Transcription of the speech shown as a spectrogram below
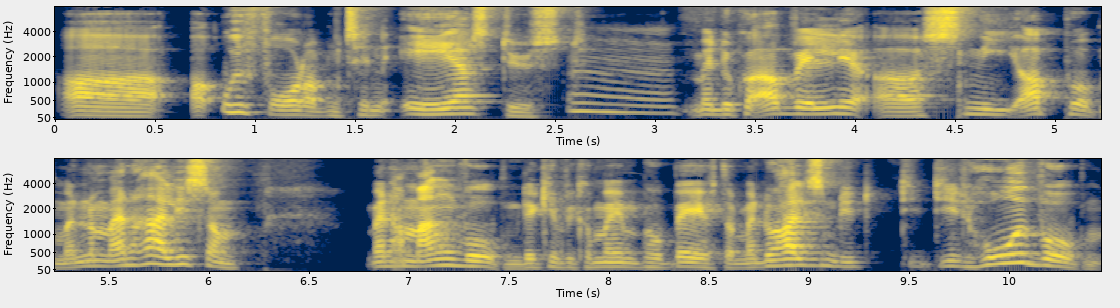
og, og udfordre dem til en æresdyst. Mm. Men du kan også vælge at snige op på dem. Men man har ligesom, man har mange våben, det kan vi komme ind på bagefter, men du har ligesom dit, dit, dit hovedvåben.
